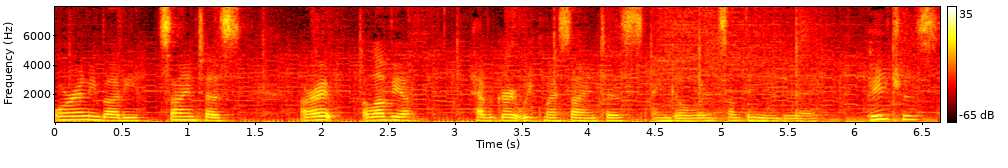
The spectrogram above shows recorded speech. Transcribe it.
or anybody, scientists. All right, I love you. Have a great week, my scientists, and go learn something new today. Peaches.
